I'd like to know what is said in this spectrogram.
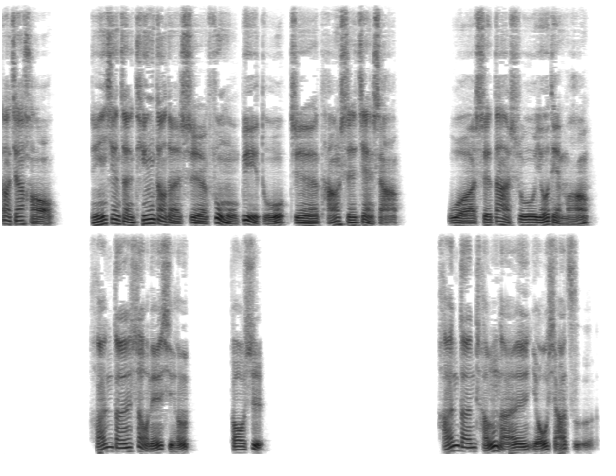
大家好，您现在听到的是《父母必读之唐诗鉴赏》，我是大叔，有点忙。《邯郸少年行》，高适。邯郸城南游侠子，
